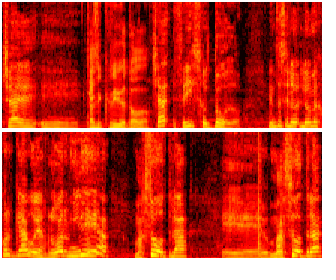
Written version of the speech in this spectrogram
ya, eh, Ya se escribió todo. ya se hizo todo. Entonces lo, lo mejor que hago es robar una idea, más otra, eh, más otra,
